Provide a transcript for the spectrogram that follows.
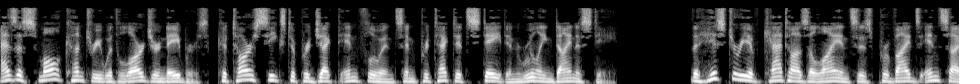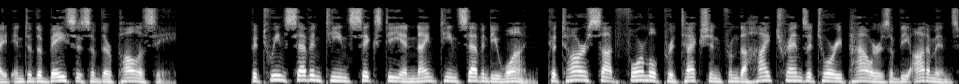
As a small country with larger neighbors, Qatar seeks to project influence and protect its state and ruling dynasty. The history of Qatar's alliances provides insight into the basis of their policy. Between 1760 and 1971, Qatar sought formal protection from the high transitory powers of the Ottomans,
